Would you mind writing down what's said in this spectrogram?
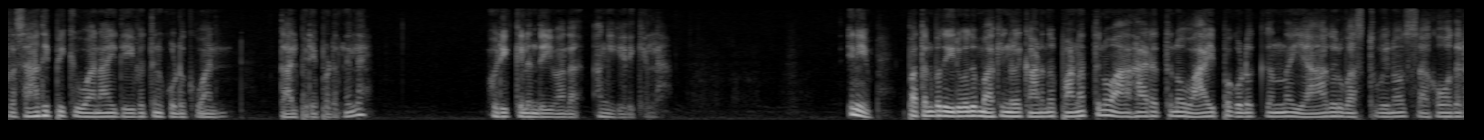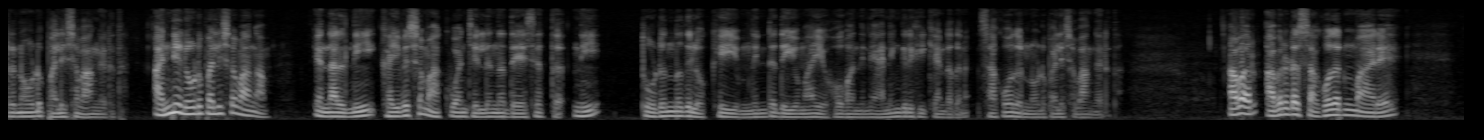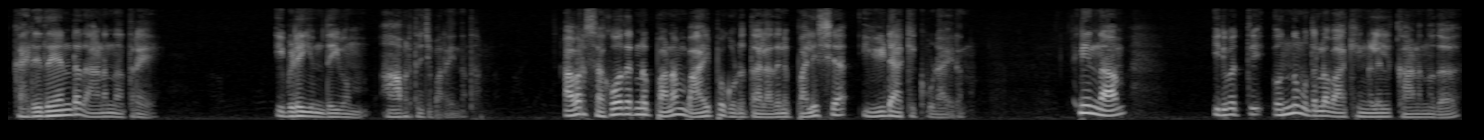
പ്രസാദിപ്പിക്കുവാനായി ദൈവത്തിന് കൊടുക്കുവാൻ താല്പര്യപ്പെടുന്നില്ലേ? ഒരിക്കലും ദൈവം അത് അംഗീകരിക്കില്ല. ഇനിയും പത്തൊൻപത് ഇരുപതും വാക്യങ്ങളിൽ കാണുന്ന പണത്തിനോ ആഹാരത്തിനോ വായ്പ കൊടുക്കുന്ന യാതൊരു വസ്തുവിനോ സഹോദരനോട് പലിശ വാങ്ങരുത്. അന്യനോട് പലിശ വാങ്ങാം. എന്നാൽ നീ കൈവശമാക്കുവാൻ ചെല്ലുന്ന ദേശത്ത് നീ തൊടുന്നതിലൊക്കെയും നിന്റെ ദൈവമായ യഹോവ നിന്നെ അനുഗ്രഹിക്കേണ്ടതിന് സഹോദരനോട് പലിശ വാങ്ങരുത്. അവർ അവരുടെ സഹോദരന്മാരെ കരുതേണ്ടതാണെന്നത്രേ ഇവിടെയും ദൈവം ആവർത്തിച്ച് പറയുന്നത്. അവർ സഹോദരന് പണം വായ്പ കൊടുത്താൽ അതിന് പലിശ ഈടാക്കിക്കൂടായിരുന്നു. ഇനി നാം ഇരുപത്തി ഒന്ന് മുതലുള്ള വാക്യങ്ങളിൽ കാണുന്നത്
